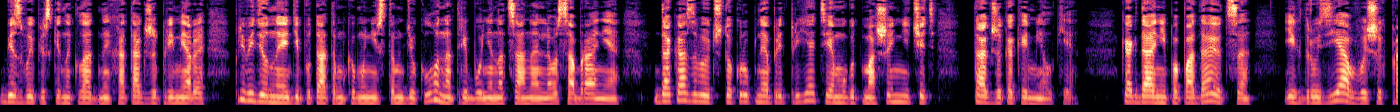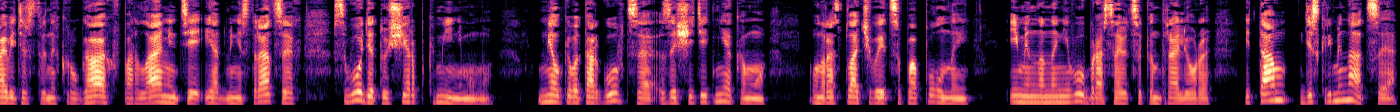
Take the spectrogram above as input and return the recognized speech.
без выписки накладных, а также примеры, приведенные депутатом-коммунистом Дюкло на трибуне Национального собрания, доказывают, что крупные предприятия могут мошенничать так же, как и мелкие. Когда они попадаются, их друзья в высших правительственных кругах, в парламенте и администрациях сводят ущерб к минимуму. Мелкого торговца защитить некому, он расплачивается по полной – Именно на него бросаются контролеры. И там дискриминация,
